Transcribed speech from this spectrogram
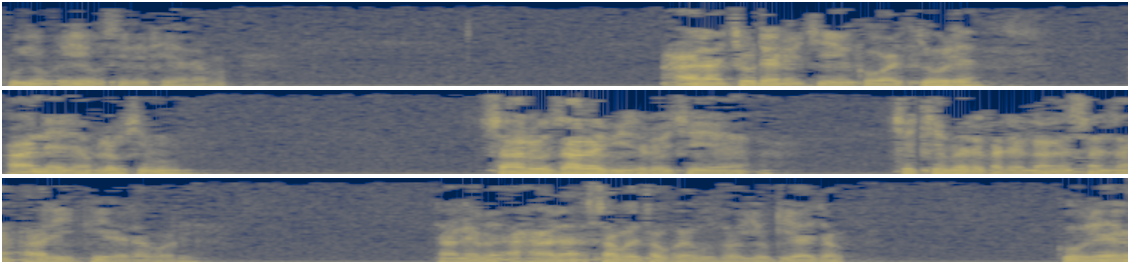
ပူရုပ်အေးရုပ်စဉ်ဖြစ်ရတာပေါ့ အာဟာရချုပ်တယ်လို့ရှိရင်ကိုယ်ကကျိုးတယ်အားနဲ့ရလှုပ်ရှင်မှုစားလို့စားလိုက်ပြီဆိုလို့ရှိရင်ချက်ချင်းပဲတခါတည်းလမ်းဆန်းဆန်းအားရပြည့်ရတာပေါ့လေဒါလည်းပဲအာဟာရစောက်ဝဲတော့ပဲဟူသောယုတ်တရားကြောင့်ကိုယ်ရဲ့က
